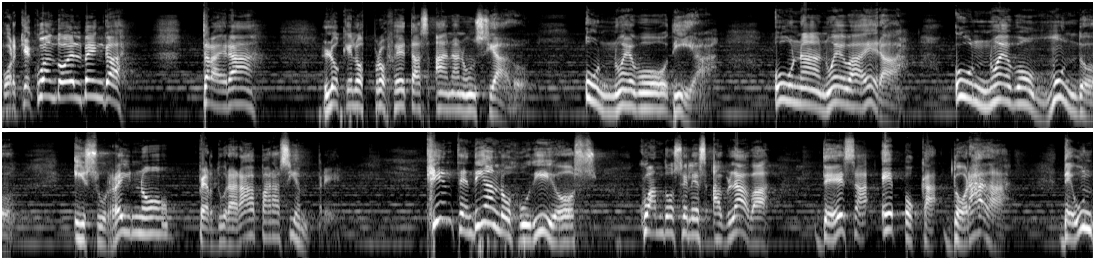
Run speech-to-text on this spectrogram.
Porque cuando Él venga, traerá lo que los profetas han anunciado. Un nuevo día, una nueva era, un nuevo mundo. Y su reino perdurará para siempre. ¿Qué entendían los judíos cuando se les hablaba de esa época dorada, de un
